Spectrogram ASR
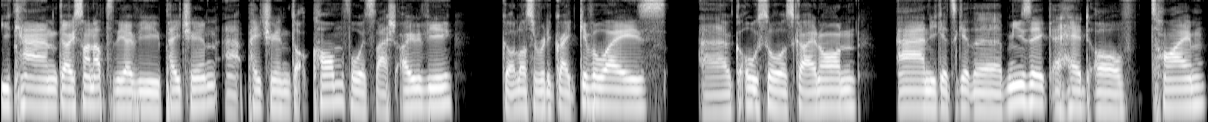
You can go sign up to the Overview Patreon at patreon.com forward slash overview. Got lots of really great giveaways, uh, got all sorts going on, and you get to get the music ahead of time.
